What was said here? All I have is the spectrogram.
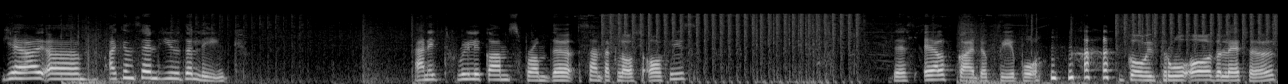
Yeah, I, um, I can send you the link. And it really comes from the Santa Claus office. There's elf kind of people going through all the letters.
